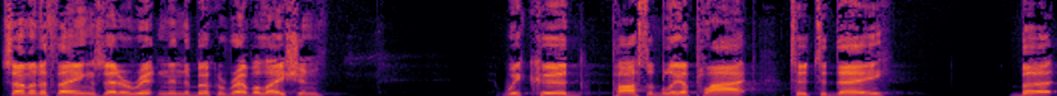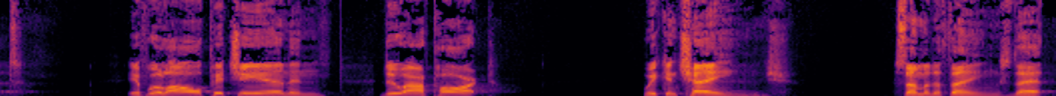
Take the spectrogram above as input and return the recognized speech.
some of the things that are written in the book of Revelation, we could possibly apply it to today, but if we'll all pitch in and do our part, we can change some of the things that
